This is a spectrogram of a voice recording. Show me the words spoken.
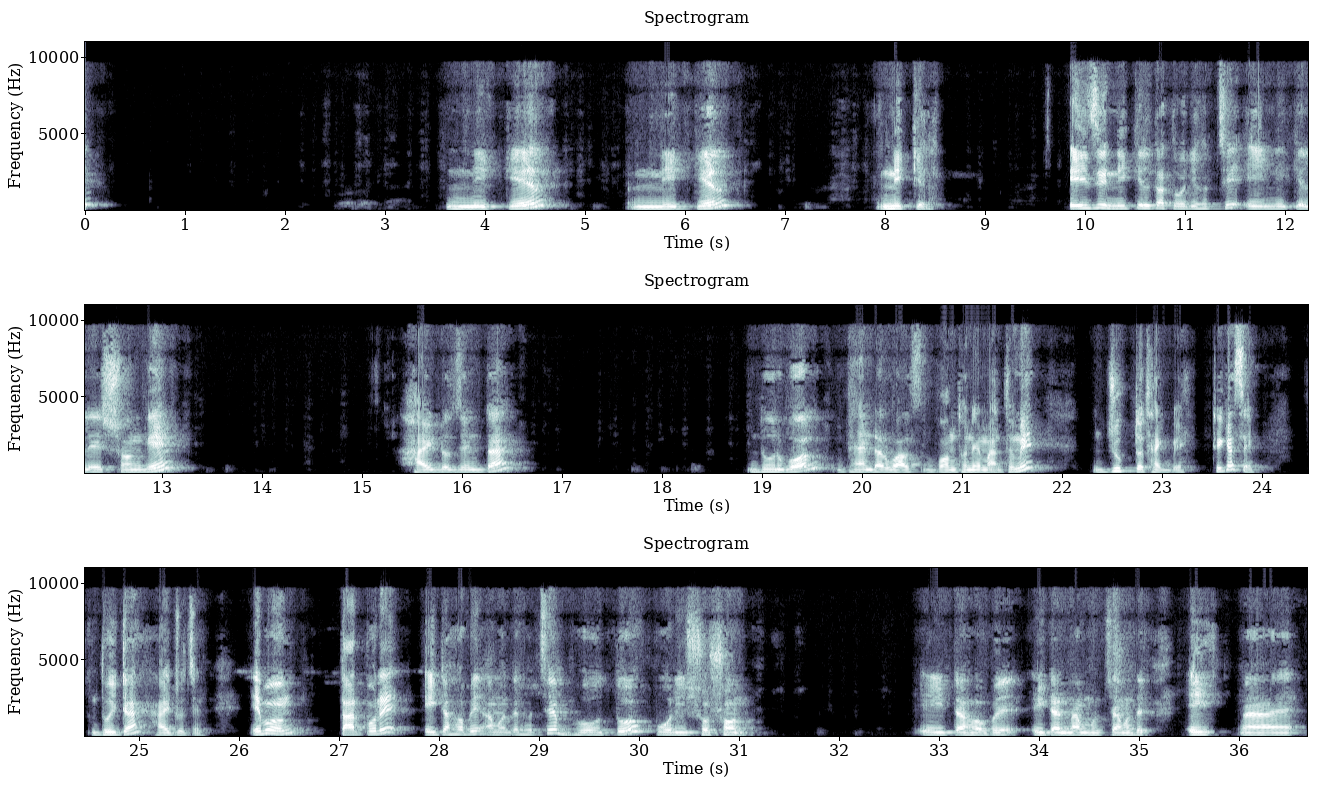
নিকেল নিকেল নিকেল। এই যে নিকেলটা তৈরি হচ্ছে, এই নিকেলের সঙ্গে হাইড্রোজেনটা দুর্বল ভ্যান্ডার ওয়ালস বন্ধনের মাধ্যমে যুক্ত থাকবে, ঠিক আছে? দুইটা হাইড্রোজেন। এবং তারপরে এইটা হবে আমাদের হচ্ছে ভৌত পরিশোষণ। এইটা হবে, এইটার নাম হচ্ছে আমাদের, এই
